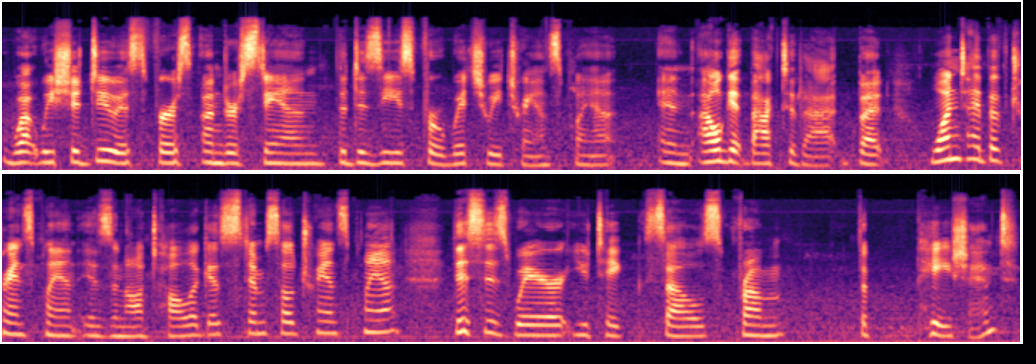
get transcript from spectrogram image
what we should do is first understand the disease for which we transplant. And I'll get back to that. But one type of transplant is an autologous stem cell transplant. This is where you take cells from the patient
